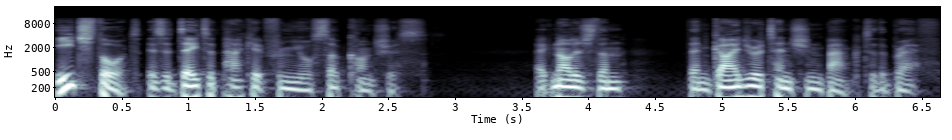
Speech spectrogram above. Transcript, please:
Each thought is a data packet from your subconscious. Acknowledge them, then guide your attention back to the breath.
